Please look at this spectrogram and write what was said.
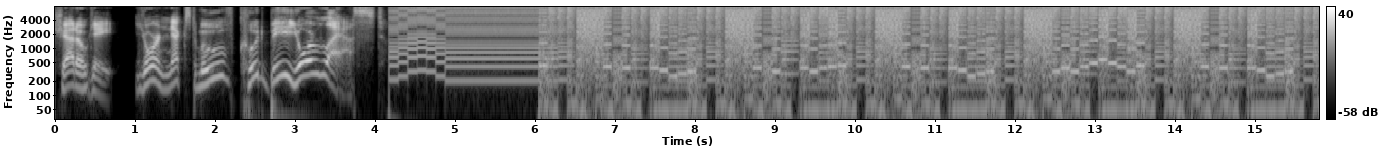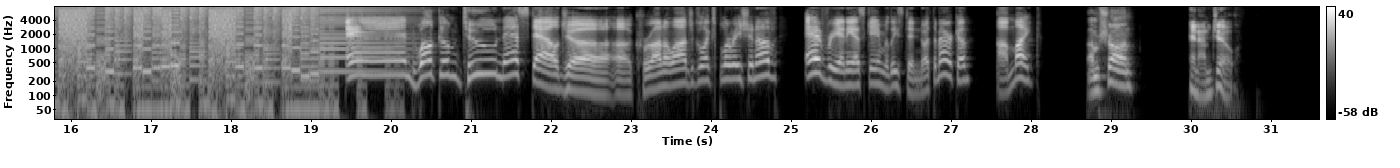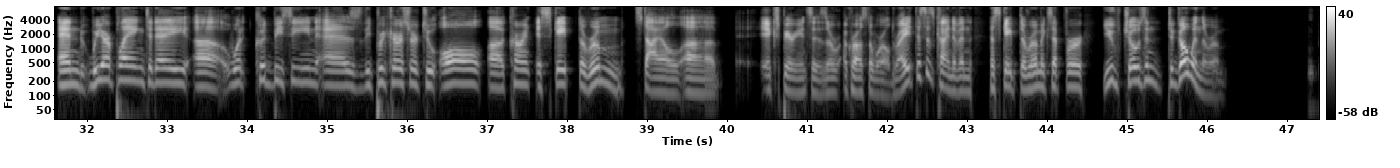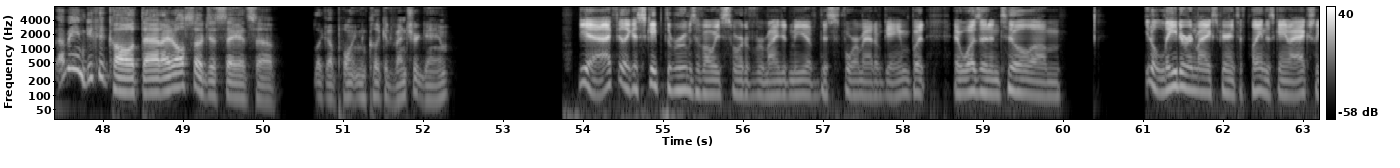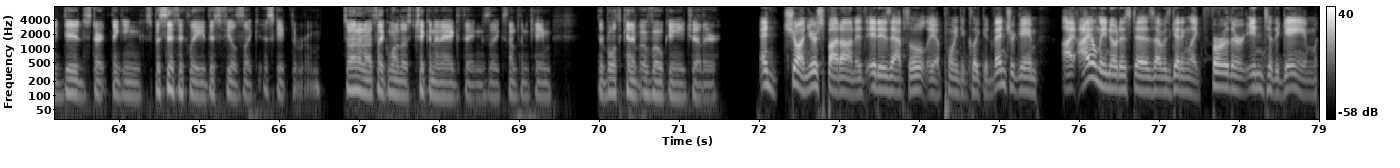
Shadowgate, your next move could be your last. And welcome to NEStalgia, a chronological exploration of every NES game released in North America. I'm Mike. I'm Sean. And I'm Joe. And we are playing today uh, what could be seen as the precursor to all uh, current escape the room style uh, experiences ar- across the world, right? This is kind of an escape the room, except for you've chosen to go in the room. I mean, you could call it that. I'd also just say it's a like a point and click adventure game. Yeah, I feel like escape the rooms have always sort of reminded me of this format of game, but it wasn't until um you know later in my experience of playing this game I actually did start thinking specifically this feels like escape the room. So I don't know, it's like one of those chicken and egg things, like something came they're both kind of evoking each other. And Sean, you're spot on. It, it is absolutely a point and click adventure game. I, I only noticed as I was getting like further into the game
